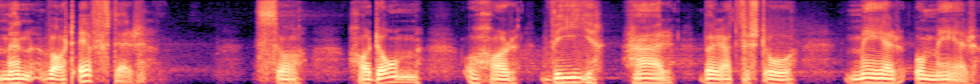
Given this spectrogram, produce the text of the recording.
Men vart efter så har de och har vi här börjat förstå mer och mer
